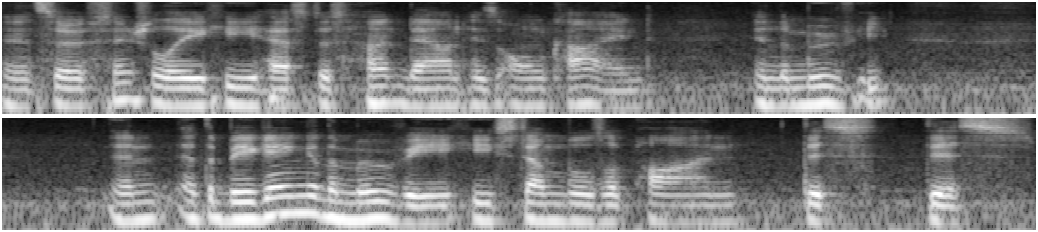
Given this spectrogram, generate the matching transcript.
And so essentially he has to hunt down his own kind in the movie. And at the beginning of the movie, he stumbles upon this this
